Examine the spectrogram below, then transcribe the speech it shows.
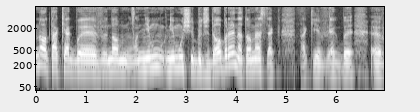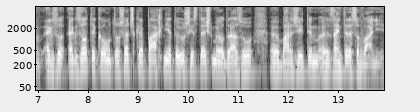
no tak jakby no, nie, nie musi być dobre, natomiast jak takie jakby e, egzo, egzotyką troszeczkę pachnie, to już jesteśmy od razu bardziej tym e, zainteresowani.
